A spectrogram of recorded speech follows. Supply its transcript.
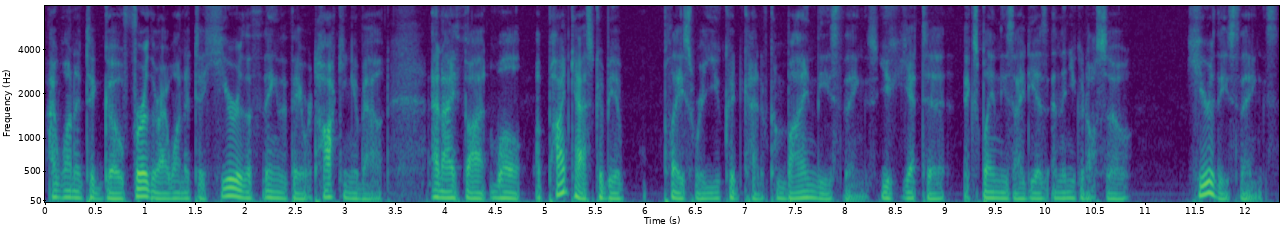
I wanted to go further. I wanted to hear the thing that they were talking about. And I thought, well, a podcast could be a place where you could kind of combine these things. You could get to explain these ideas, and then you could also hear these things.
